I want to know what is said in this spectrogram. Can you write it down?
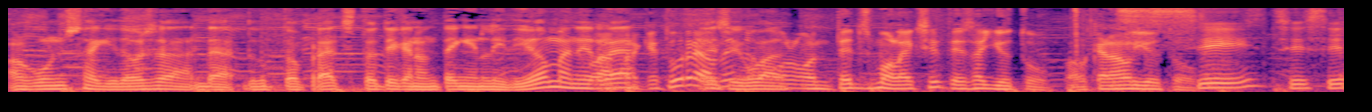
alguns seguidors de, Doctor Prats, tot i que no entenguin l'idioma ni Clar, res. perquè tu és realment igual. on, tens molt èxit és a YouTube, al canal YouTube. Sí, sí, sí.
